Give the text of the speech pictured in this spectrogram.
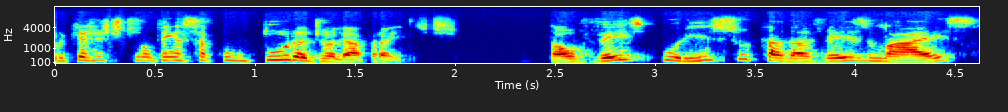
porque a gente não tem essa cultura de olhar para isso. Talvez por isso, cada vez mais,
